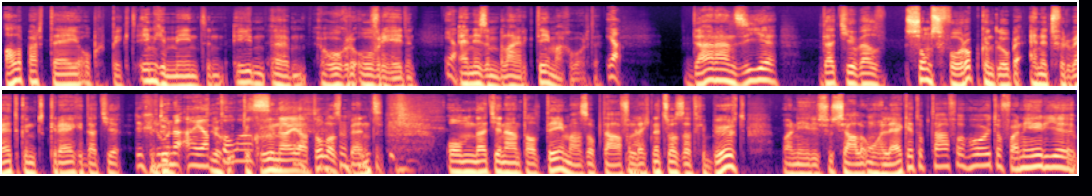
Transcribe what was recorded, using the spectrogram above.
alle partijen opgepikt, in gemeenten, in uh, hogere overheden. Ja. En is een belangrijk thema geworden. Ja. Daaraan zie je dat je wel soms voorop kunt lopen en het verwijt kunt krijgen dat je de groene ayatollahs, de, de groene ayatollahs bent. omdat je een aantal thema's op tafel legt. Net zoals dat gebeurt wanneer je sociale ongelijkheid op tafel gooit of wanneer je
